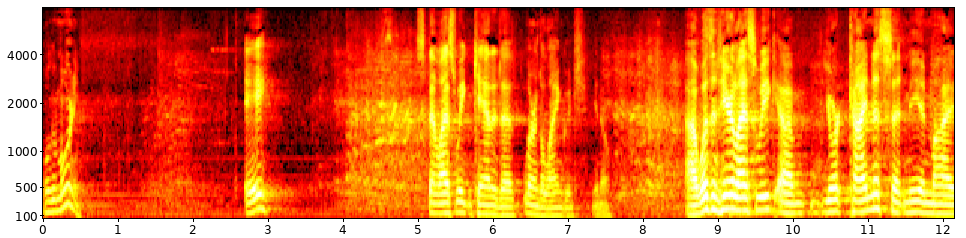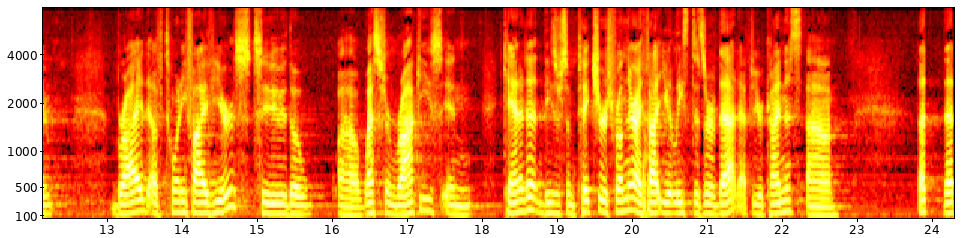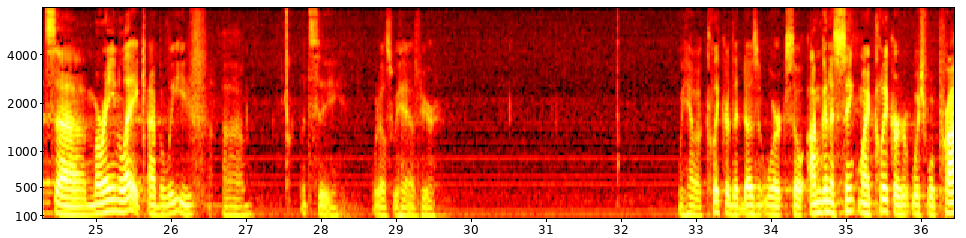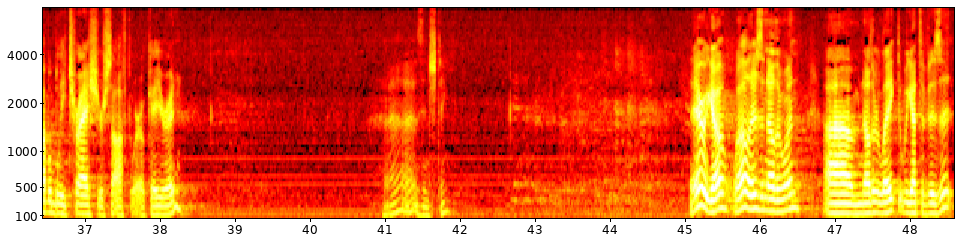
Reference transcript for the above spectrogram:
Well, good morning. A. Spent last week in Canada, learned the language, you know. I wasn't here last week. Um, your kindness sent me and my bride of 25 years to the uh, Western Rockies in Canada. These are some pictures from there. I thought you at least deserved that after your kindness. Um, that, that's uh, Moraine Lake, I believe. Um, let's see what else we have here. We have a clicker that doesn't work, so I'm going to sync my clicker, which will probably trash your software. Okay, you ready? Ah, that was interesting. There we go. Well, there's another one. Um, another lake that we got to visit.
